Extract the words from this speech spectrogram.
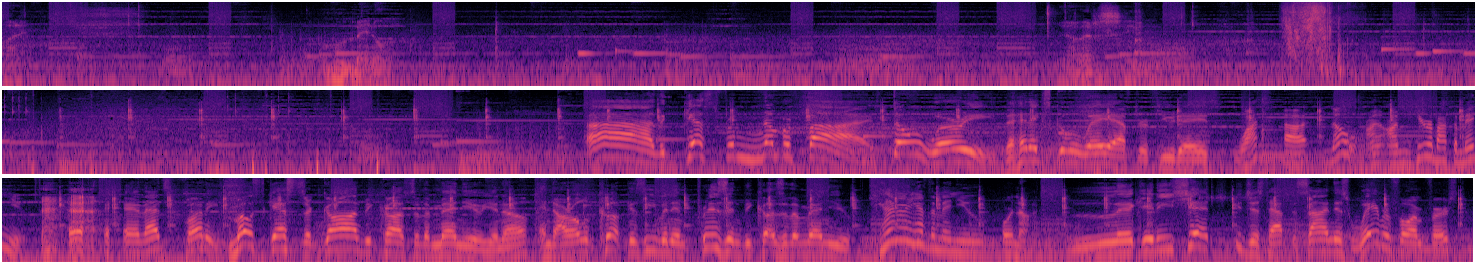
Ah, the guest from number five. Don't worry, the headaches go away after a few days. What? Uh, no, I, I'm here about the menu. That's funny. Most guests are gone because of the menu, you know? And our old cook is even in prison because of the menu. Can I have the menu or not? Lickety shit. You just have to sign this waiver form first.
